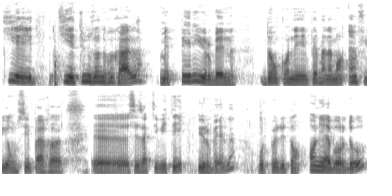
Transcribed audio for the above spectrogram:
qui est, qui est une zone rurale, mais périurbaine. Donc on est permanemment influencé par euh, euh, ces activités urbaines. Pour peu de temps, on est à Bordeaux.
